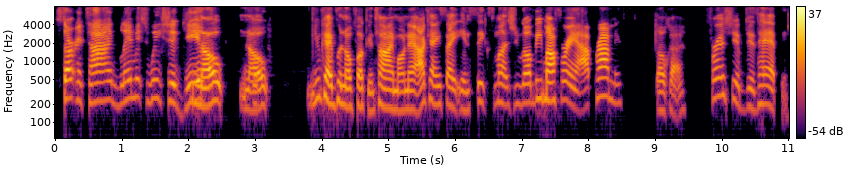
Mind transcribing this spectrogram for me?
certain time limits we should give? Nope, nope. You can't put no fucking time on that. I can't say in six months you gonna be my friend. I promise. Okay. Friendship just happened.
